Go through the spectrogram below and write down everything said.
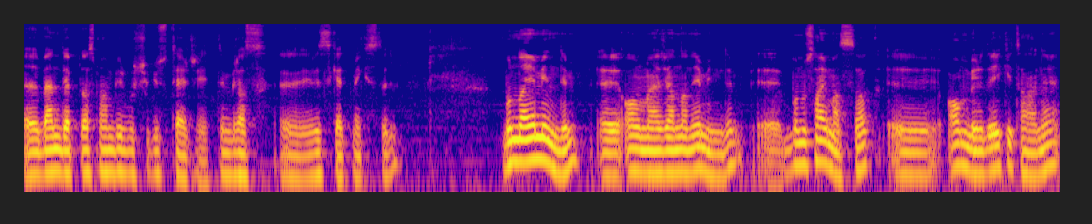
Ee, ben deplasman 1.5 üst tercih ettim. Biraz ee, risk etmek istedim. Bundan emindim. E, olmayacağından emindim. E, bunu saymazsak e, 11'de 2 tane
